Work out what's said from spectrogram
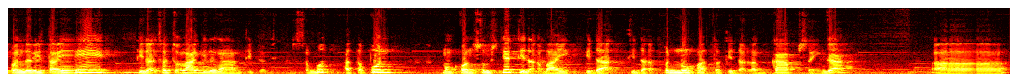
penderita ini tidak cocok lagi dengan antibiotik tersebut ataupun mengkonsumsinya tidak baik, tidak tidak penuh atau tidak lengkap sehingga uh,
